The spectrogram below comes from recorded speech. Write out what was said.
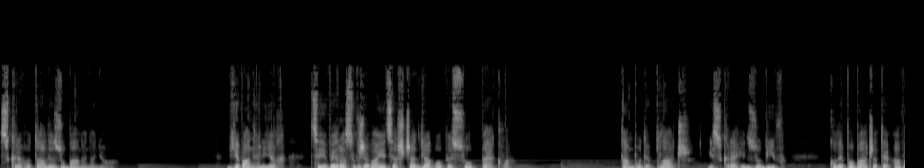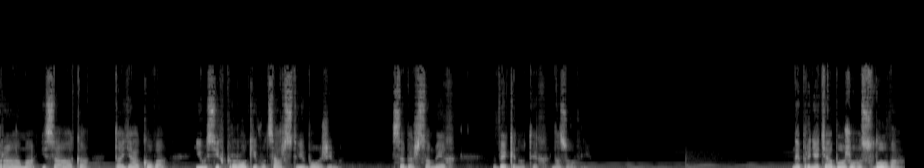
скреготали зубами на нього. В Євангеліях цей вираз вживається ще для опису пекла. Там буде плач і скрегіт зубів, коли побачите Авраама, Ісаака та Якова і усіх пророків у Царстві Божім, себе ж самих викинутих назовні. Неприйняття Божого Слова,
